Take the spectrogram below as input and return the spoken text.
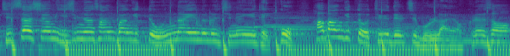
지사 시험이 20년 상반기 때 온라인으로 진행이 됐고 하반기 때 어떻게 될지 몰라요. 그래서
